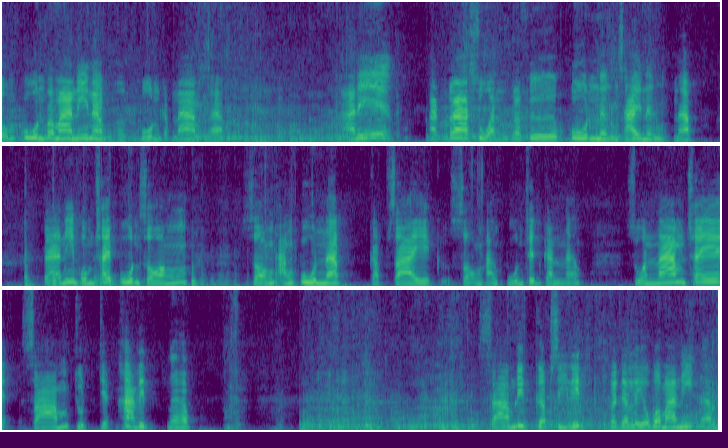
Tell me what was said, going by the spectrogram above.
สมปูนประมาณนี้นะครับปูนกับน้ำนะครับ อันนี้อัตราส่วนก็คือปูนหนึ่งทรายหนึ่งนะครับ แต่อันนี้ผมใช้ปูนสองสองถังปูนนะครับ กับทรายสองถังปูนเช่นกันนะครับ ส่วนน้ำใช้สามจุดเจ็ดห้าลิตรนะครับสามลิตรเกือบสี่ลิตร ก็จะเหลวประมาณนี้นะครับ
